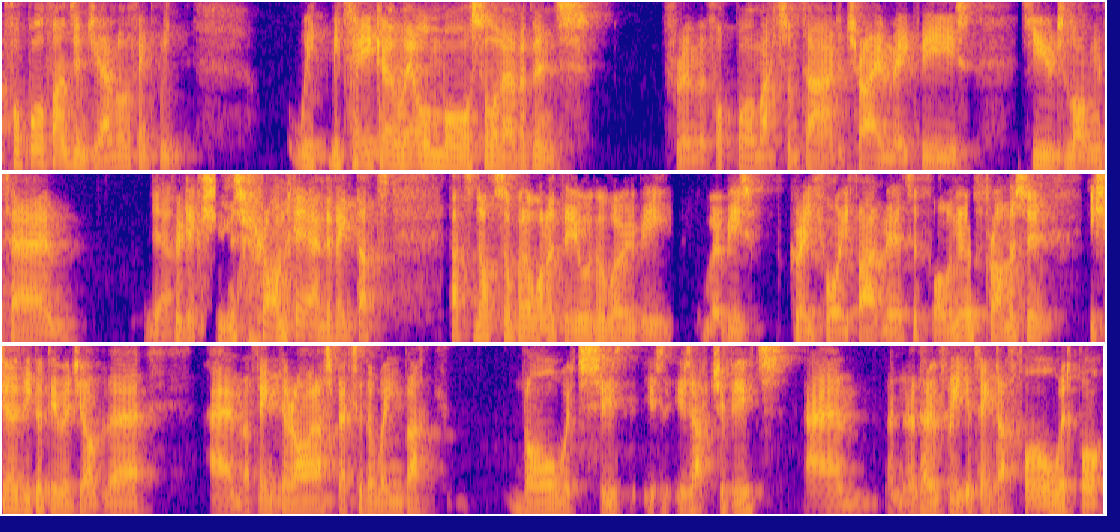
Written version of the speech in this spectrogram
football fans in general, I think we we we take a little morsel of evidence from a football match sometimes to try and make these huge long term yeah. predictions from it. And I think that's that's not something I want to do with a Wobie Iwobi's great 45 minutes of Fulham. It was promising. He showed he could do a job there. Um, I think there are aspects of the wing back role which suits his, his attributes, um, and, and, hopefully he can take that forward. But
